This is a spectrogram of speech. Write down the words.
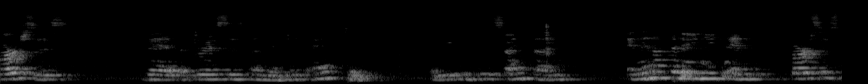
verses that addresses a negative attitude, and you can do the same thing. And then I think you need and verses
